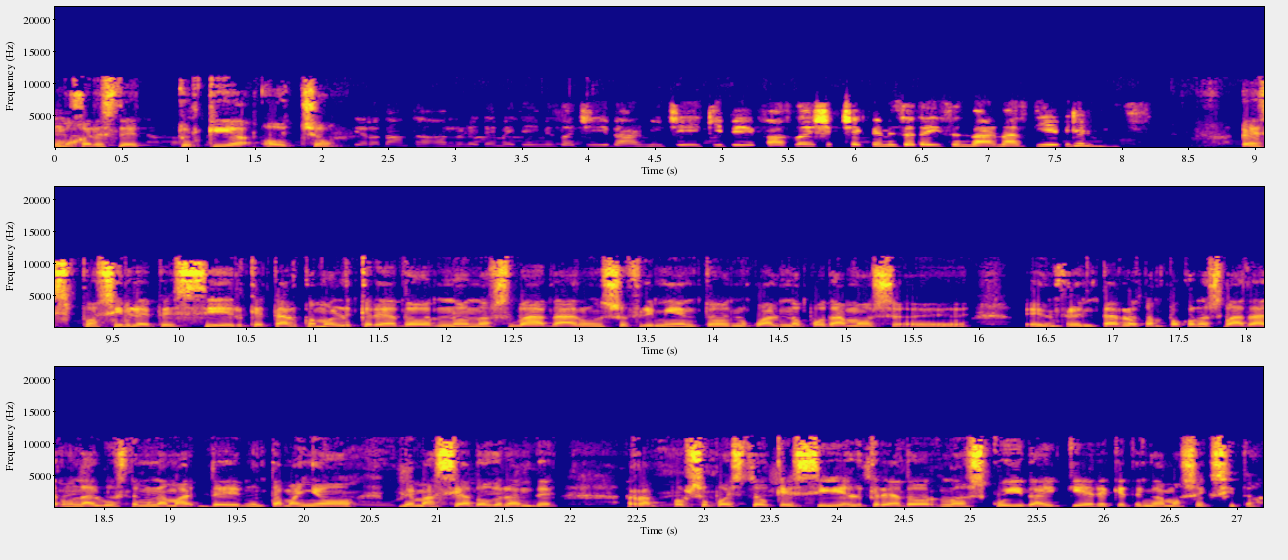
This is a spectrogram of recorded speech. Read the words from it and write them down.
Mujeres de Turquía 8. Yaradan tahammül edemediğimiz acıyı vermeyeceği gibi fazla ışık çekmemize de izin vermez diyebilir miyiz? Es posible decir que tal como el Creador no nos va a dar un sufrimiento en el cual no podamos eh, enfrentarlo, tampoco nos va a dar una luz de, una, de un tamaño demasiado grande. Por supuesto que sí. El Creador nos cuida y quiere que tengamos éxito.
